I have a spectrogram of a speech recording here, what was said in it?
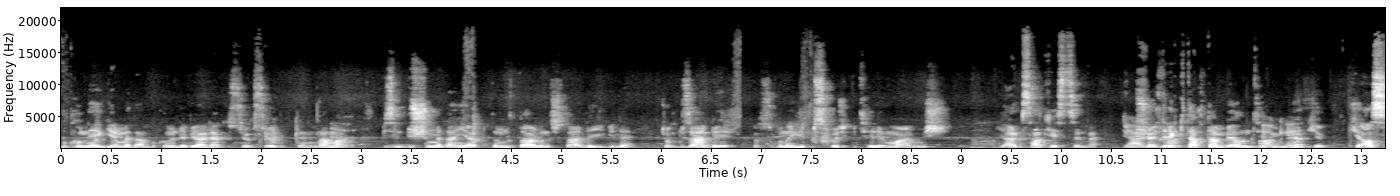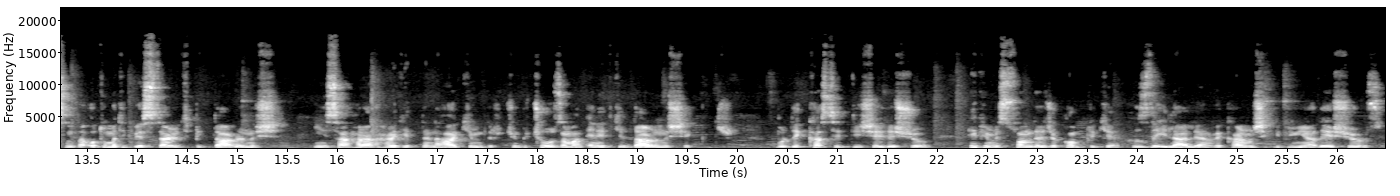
bu konuya girmeden, bu konuyla bir alakası yok söylediklerinin ama Evet. bizim düşünmeden yaptığımız davranışlarla ilgili çok güzel bir, buna ilgili psikolojik bir terim varmış. Yargısal kestirme. Yargısal şöyle direkt kitaptan bir alıntı yapayım. Okey. Diyor ki, ki aslında otomatik ve stereotipik davranış insan hareketlerine hakimdir. Çünkü çoğu zaman en etkili davranış şeklidir. Buradaki kastettiği şey de şu. Hepimiz son derece komplike, hızlı ilerleyen ve karmaşık bir dünyada yaşıyoruz.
